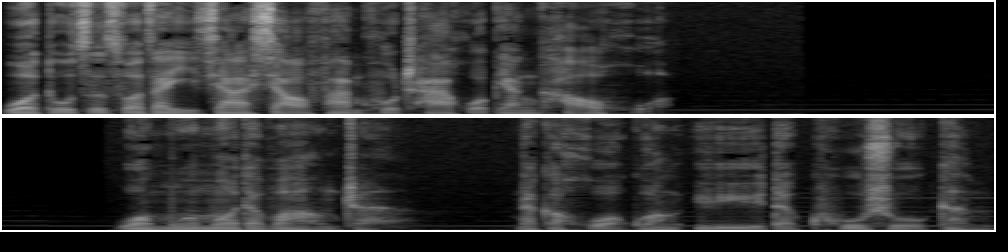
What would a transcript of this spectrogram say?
我独自坐在一家小饭铺柴火边烤火，我默默的望着那个火光郁郁的枯树根，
